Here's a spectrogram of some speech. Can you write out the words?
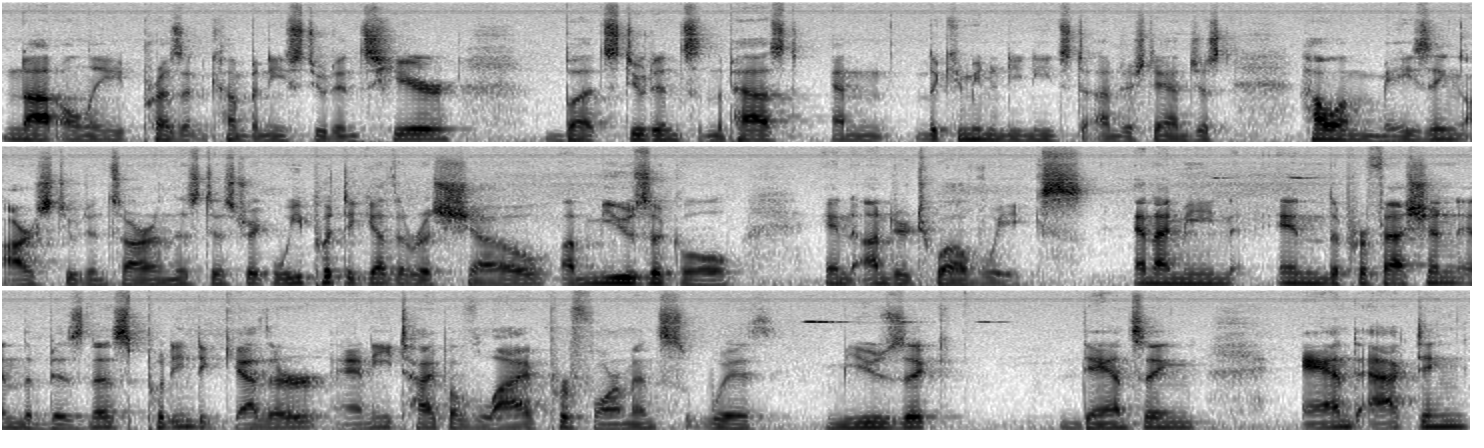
not only present company students here, but students in the past, and the community needs to understand just how amazing our students are in this district. We put together a show, a musical, in under 12 weeks. And I mean, in the profession, in the business, putting together any type of live performance with music, dancing, and acting,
